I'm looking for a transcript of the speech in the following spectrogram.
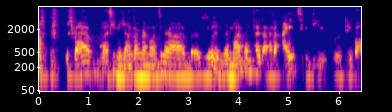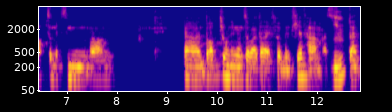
ich, ich, war, weiß ich nicht, Anfang der 90er Jahre also in, in, meinem Umfeld einer der einzigen, die, die überhaupt so mit diesem ähm, äh, Drop-Tuning und so weiter experimentiert haben. Also mhm. dann,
